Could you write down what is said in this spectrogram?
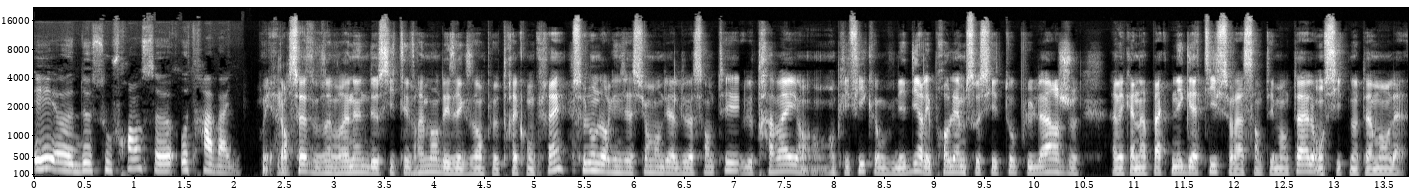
et euh, de souffrance euh, au travail. Oui, alors ça, vous avez de citer vraiment des exemples très concrets. Selon l'Organisation mondiale de la santé, le travail amplifie, comme vous venez de dire, les problèmes sociétaux plus larges avec un impact négatif sur la santé mentale. On cite notamment la,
